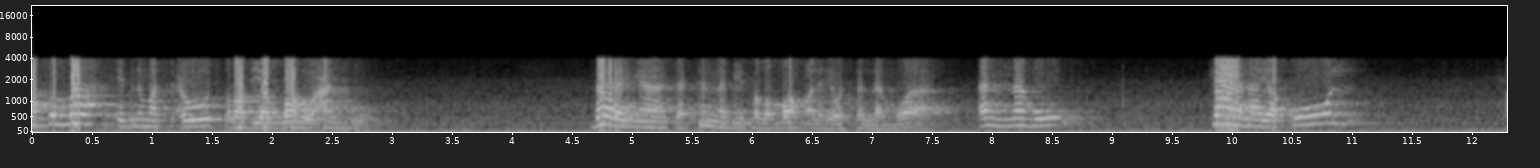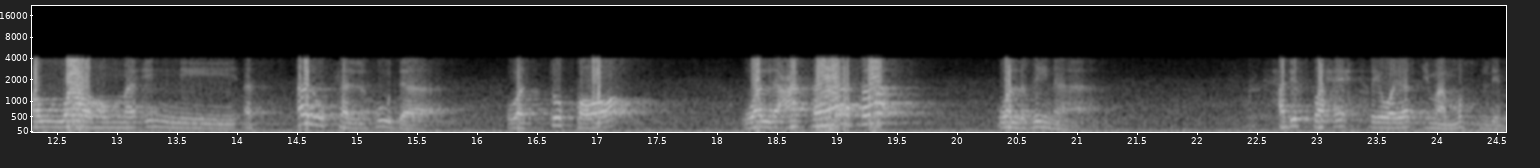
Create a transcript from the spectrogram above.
อับดุลลาห์อิบนุมัสอูดรดิยัลลอฮุอันฮุได้รายงานจากท่านนบีสัลลัลลอฮุอะลัยฮิวะสัลลัมว่า أنه كان يقول اللهم إني أسألك الهدى والتقى والعفاف والغنى حديث صحيح رواية إمام مسلم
